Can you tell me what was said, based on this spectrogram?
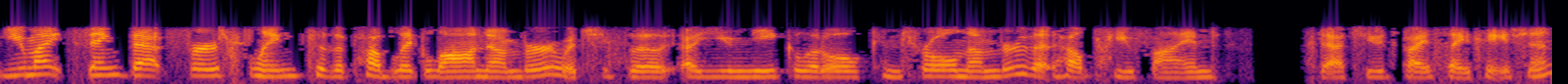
You might think that first link to the public law number, which is a, a unique little control number that helps you find statutes by citation.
